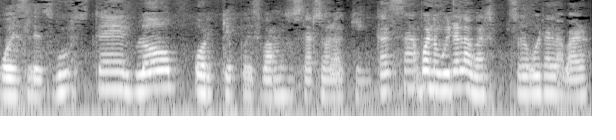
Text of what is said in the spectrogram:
pues les guste el vlog porque pues vamos a estar solo aquí en casa. Bueno, voy a lavar, solo voy a lavar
